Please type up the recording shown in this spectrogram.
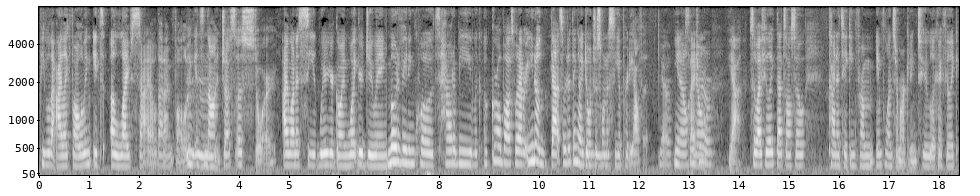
people that I like following, it's a lifestyle that I'm following. It's Mm-hmm. not just a store. I want to see where you're going, what you're doing. Motivating quotes, how to be like a girl boss, whatever. You know, that sort of thing. I don't just want to see a pretty outfit. Yeah. You know, So I don't. true. Yeah. So I feel like that's also kind of taking from influencer marketing too. Like I feel like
